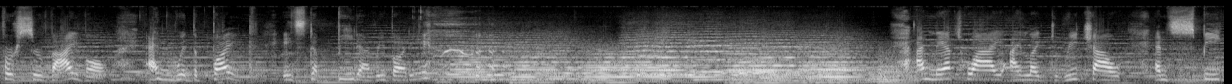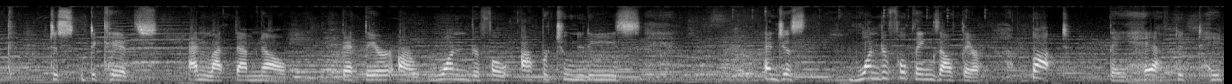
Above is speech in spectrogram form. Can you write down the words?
for survival. And with the bike, it's to beat everybody. and that's why I like to reach out and speak to, to kids and let them know that there are wonderful opportunities and just wonderful things out there but they have to take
